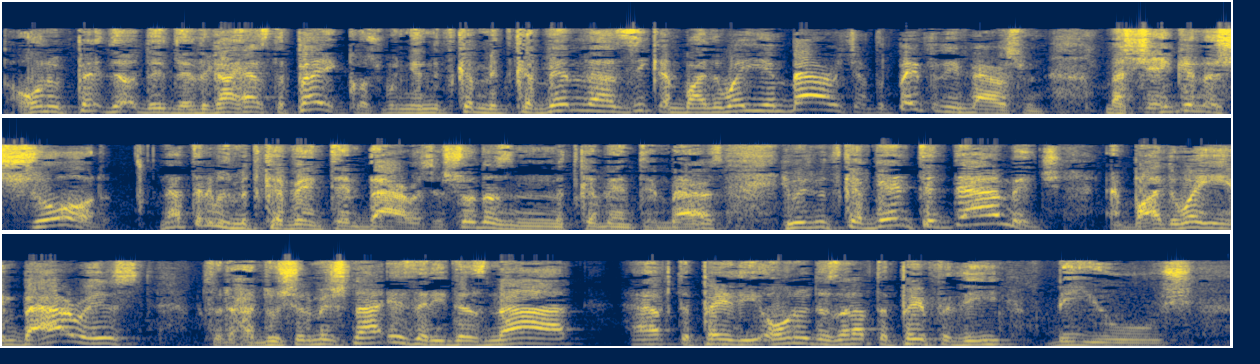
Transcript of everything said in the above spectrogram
The owner, pay, the, the, the, guy has to pay, because when you're מתכוון להזיק, and by the way you embarrassed, you have to pay for the embarrassment. Mashiach ashore. Not that he was mitkaven to embarrass. A shore doesn't mitkaven to embarrass. He was mitkaven to damage. And by the way, he embarrassed. So the Hadush al Mishnah is that he does not have to pay, the owner does not have to pay for the biyush.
